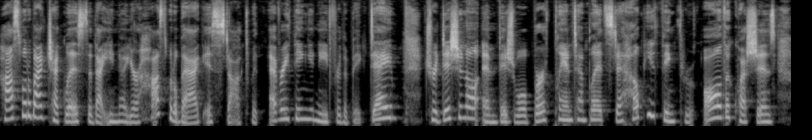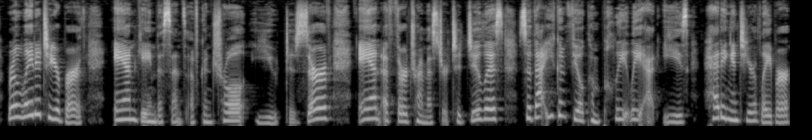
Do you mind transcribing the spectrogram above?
hospital bag checklist so that you know your hospital bag is stocked with everything you need for the big day, traditional and visual birth plan templates to help you think through all the questions related to your birth and gain the sense of control you deserve, and a third trimester to do list so that you can feel completely at ease heading into your labor,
